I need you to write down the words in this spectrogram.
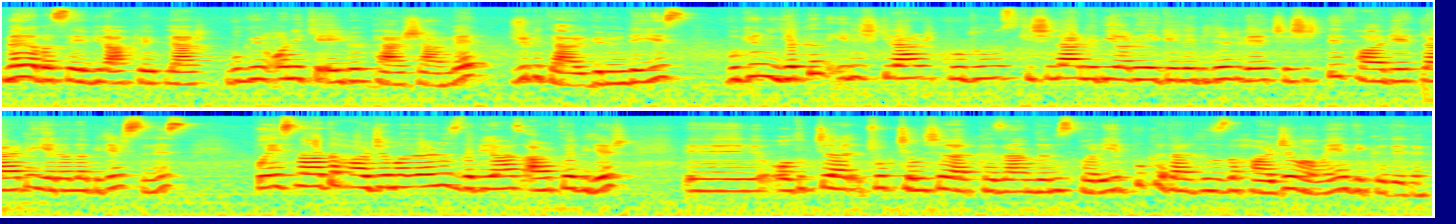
Merhaba sevgili akrepler. Bugün 12 Eylül Perşembe, Jüpiter günündeyiz. Bugün yakın ilişkiler kurduğunuz kişilerle bir araya gelebilir ve çeşitli faaliyetlerde yer alabilirsiniz. Bu esnada harcamalarınız da biraz artabilir. Ee, oldukça çok çalışarak kazandığınız parayı bu kadar hızlı harcamamaya dikkat edin.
